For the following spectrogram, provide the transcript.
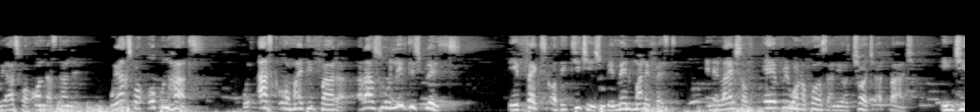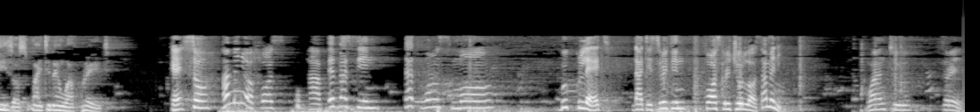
We ask for understanding. We ask for open hearts. We ask, Almighty Father, that as we leave this place, the effects of the teachings will be made manifest in the lives of every one of us and your church at large. In Jesus' mighty name we have prayed. Okay, so how many of us have ever seen that one small booklet that is written Four Spiritual Laws? How many? One, two, three.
